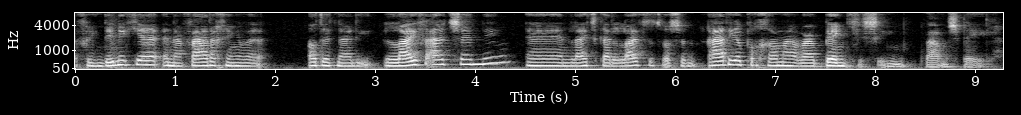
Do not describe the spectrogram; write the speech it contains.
vriendinnetje en haar vader gingen we altijd naar die live-uitzending. En Leidskade Live, dat was een radioprogramma waar bandjes in kwamen spelen.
